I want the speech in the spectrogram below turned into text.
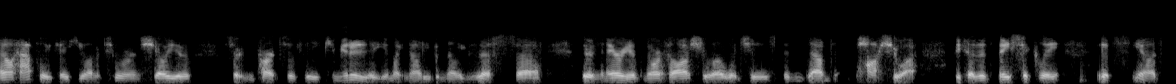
I'll happily take you on a tour and show you certain parts of the community that you might not even know exists. Uh, there's an area of North Oshawa which has been dubbed Poshua because it's basically it's you know it's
